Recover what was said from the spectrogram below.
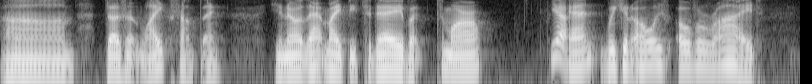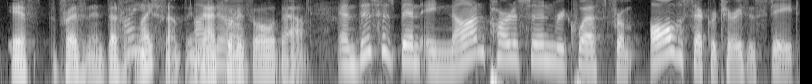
um, doesn't like something, you know, that might be today, but tomorrow, yeah, and we can always override if the president doesn't Right. like something. That's what it's all about. And this has been a nonpartisan request from all the secretaries of state.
